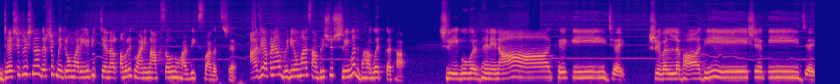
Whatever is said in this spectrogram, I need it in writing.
જય શ્રી કૃષ્ણ. દર્શક મિત્રો, મારી યુટ્યુબ ચેનલ અમૃતવાણીમાં આપ સૌનું હાર્દિક સ્વાગત છે. આજે આપણે આ વિડીયોમાં સાંભળીશું શ્રીમદ ભાગવત કથા. શ્રી ગોવર્ધન નાથ કી જય. શ્રી વલ્લભાધીશ કી જય.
